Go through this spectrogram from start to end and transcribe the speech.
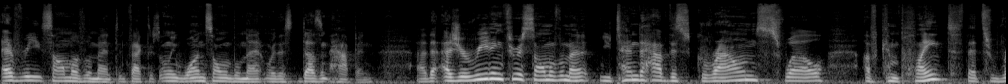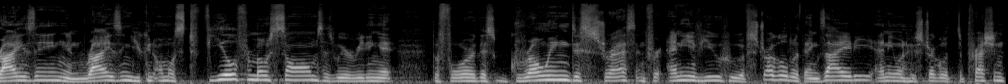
every Psalm of Lament. In fact, there's only one Psalm of Lament where this doesn't happen. Uh, that as you're reading through a Psalm of Lament, you tend to have this groundswell of complaint that's rising and rising. You can almost feel for most Psalms as we were reading it before this growing distress. And for any of you who have struggled with anxiety, anyone who struggled with depression,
